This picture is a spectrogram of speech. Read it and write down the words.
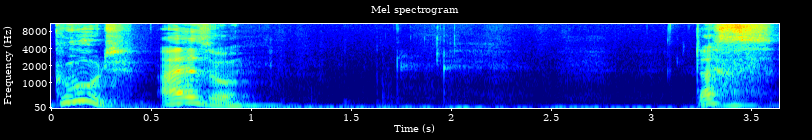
Gut, also. Das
